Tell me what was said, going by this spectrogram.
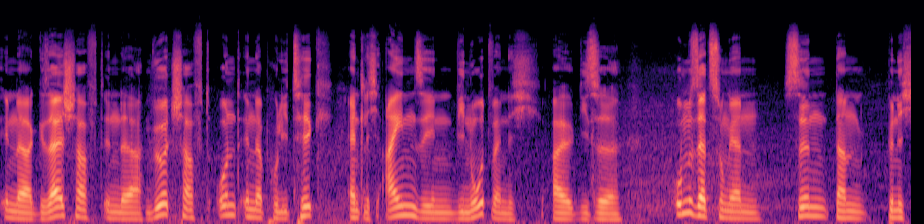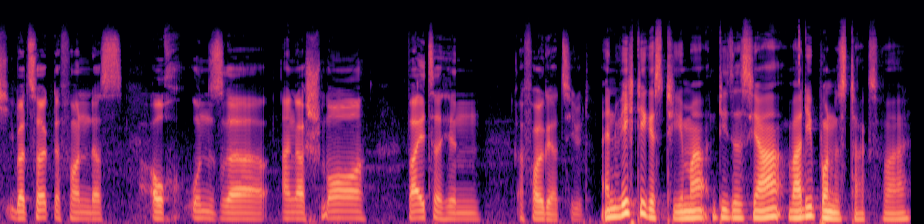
in der Gesellschaft, in der Wirtschaft und in der Politik endlich einsehen, wie notwendig all diese Umsetzungen sind, dann bin ich überzeugt davon, dass auch unser Engagement weiterhin Erfolge erzielt. Ein wichtiges Thema dieses Jahr war die Bundestagswahl.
